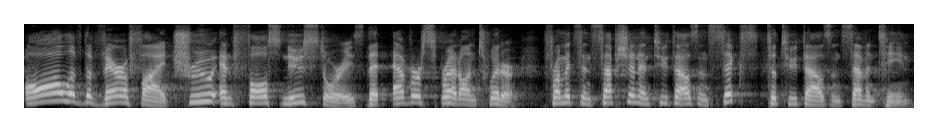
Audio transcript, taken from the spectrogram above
all of the verified true and false news stories that ever spread on Twitter from its inception in 2006 to 2017.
